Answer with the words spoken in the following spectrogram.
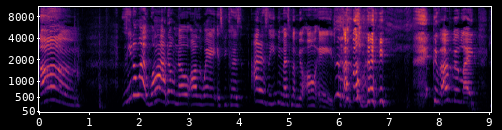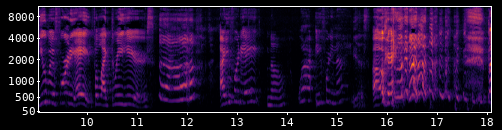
um, you know what? Why I don't know all the way is because honestly, you be messing up your own age. Cause I feel like, cause I feel like you've been 48 for like three years. Uh-huh. Are you 48? no. What are, are you 49? Yes. Oh, okay. but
